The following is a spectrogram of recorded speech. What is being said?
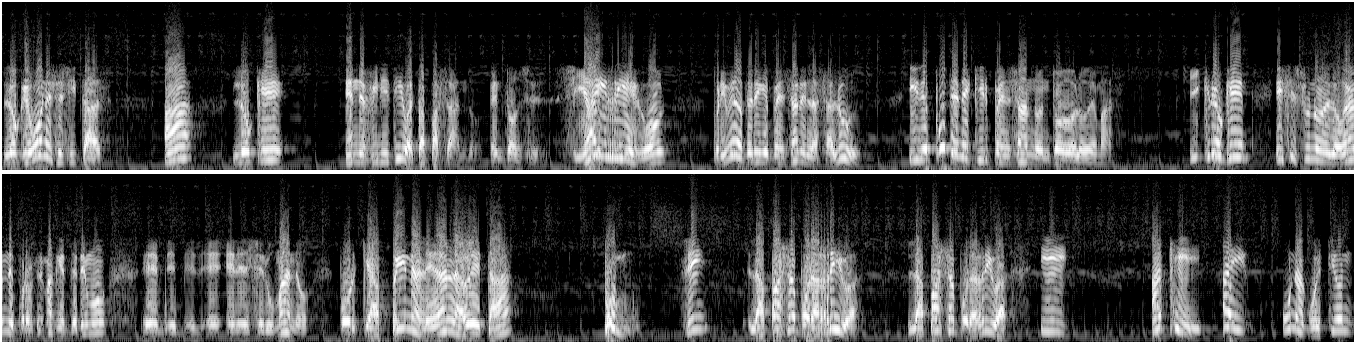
lo que vos necesitas a lo que en definitiva está pasando. Entonces, si hay riesgos, primero tenés que pensar en la salud y después tenés que ir pensando en todo lo demás. Y creo que ese es uno de los grandes problemas que tenemos eh, eh, eh, en el ser humano, porque apenas le dan la beta, ¡pum! ¿Sí? La pasa por arriba, la pasa por arriba. Y aquí hay una cuestión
